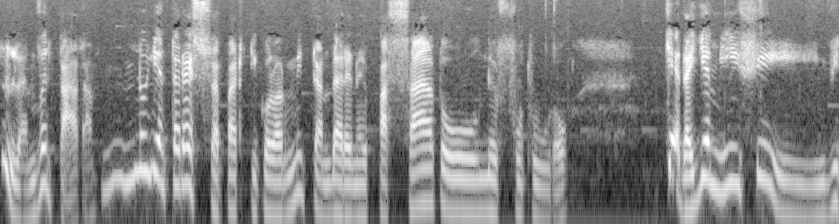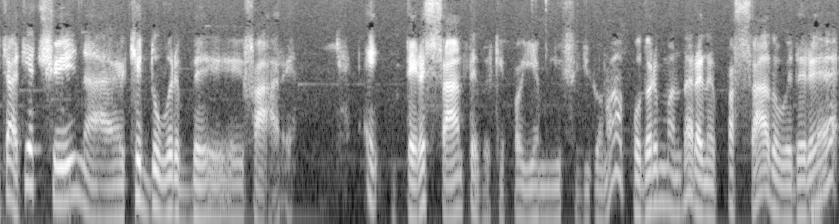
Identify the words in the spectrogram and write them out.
lui l'ha inventata, non gli interessa particolarmente andare nel passato o nel futuro. Chiede agli amici invitati a cena che dovrebbe fare è interessante perché poi gli amici dicono ah potremmo andare nel passato vedere mm. eh.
